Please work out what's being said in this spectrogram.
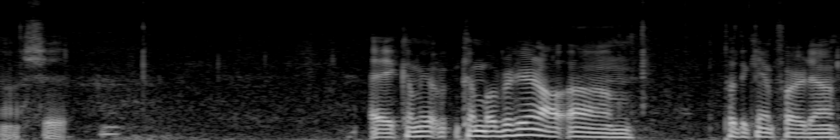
Oh shit. Hey, come here, come over here, and I'll um put the campfire down.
